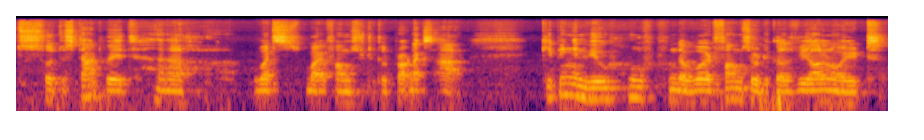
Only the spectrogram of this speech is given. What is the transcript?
So to start with, uh, what biopharmaceutical products are. Keeping in view from the word pharmaceuticals, we all know it.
